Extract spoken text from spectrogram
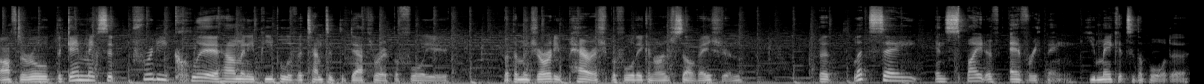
After all, the game makes it pretty clear how many people have attempted the death road before you, but the majority perish before they can reach salvation. But let's say, in spite of everything, you make it to the border.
